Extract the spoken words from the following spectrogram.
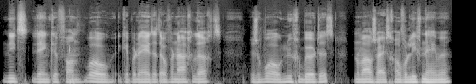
niet denken van, wow, ik heb er de hele tijd over nagedacht. Dus wow, nu gebeurt het. Normaal zou je het gewoon voor lief nemen.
